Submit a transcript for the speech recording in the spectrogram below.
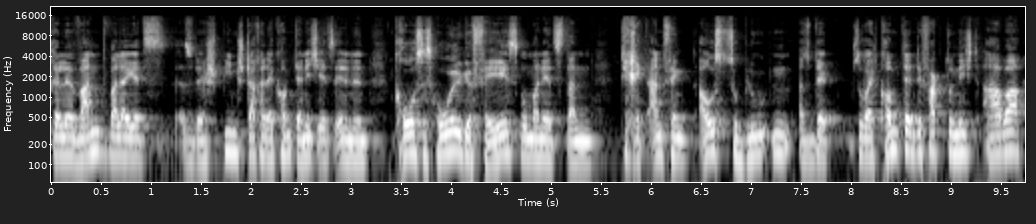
relevant, weil er jetzt, also der Spienstachel, der kommt ja nicht jetzt in ein großes Hohlgefäß, wo man jetzt dann direkt anfängt auszubluten. Also der, soweit kommt der de facto nicht, aber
